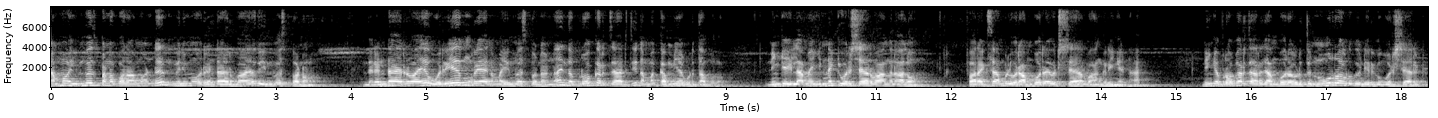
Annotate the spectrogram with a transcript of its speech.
நம்ம இன்வெஸ்ட் பண்ண போகிற அமௌண்ட்டு மினிமம் ஒரு ரெண்டாயிரம் ரூபாயாவது இன்வெஸ்ட் பண்ணணும். இந்த ரெண்டாயிரம் ரூபாயை ஒரே முறையாக நம்ம இன்வெஸ்ட் பண்ணோம்னா இந்த புரோக்கர் சார்ஜ் நம்ம கம்மியாக கொடுத்தா போதும். நீங்கள் இல்லாமல் இன்றைக்கி ஒரு ஷேர் வாங்கினாலும் ஃபார் எக்ஸாம்பிள் ஒரு ஐம்பது ரூபா ஒரு ஷேர் வாங்குறீங்கன்னா நீங்கள் புரோக்கர் சார்ஜ் ஐம்பது ரூபா கொடுத்து நூறுரூவா கொடுக்க வேண்டியிருக்கு ஒரு ஷேருக்கு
